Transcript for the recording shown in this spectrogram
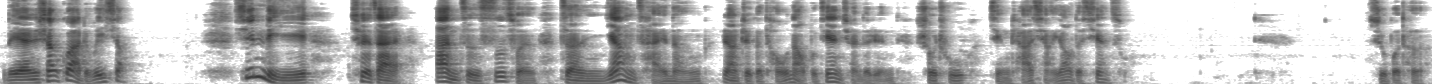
脸上挂着微笑，心里却在暗自思忖：怎样才能让这个头脑不健全的人说出警察想要的线索？休伯特，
